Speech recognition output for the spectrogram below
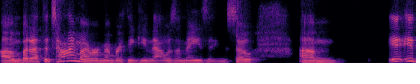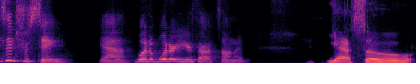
Um, but at the time i remember thinking that was amazing. So um, it, it's interesting. Yeah. What what are your thoughts on it? Yeah so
